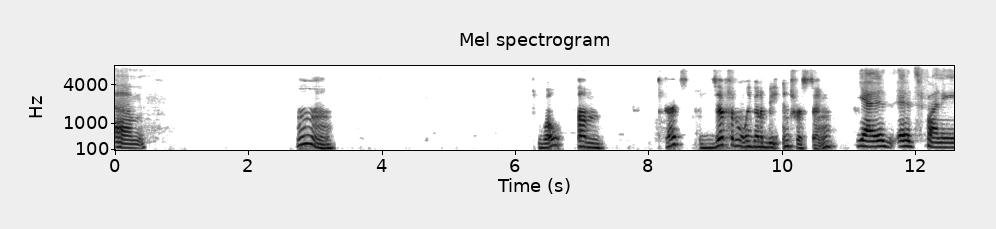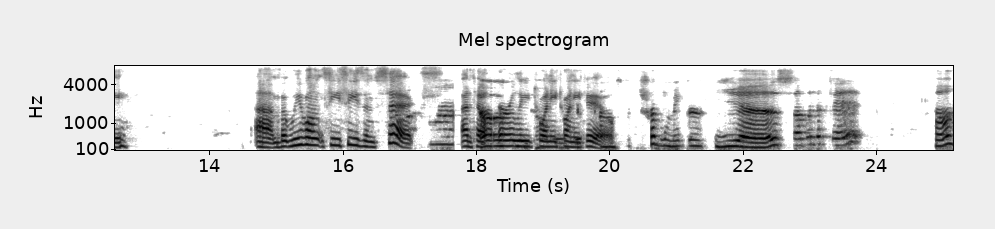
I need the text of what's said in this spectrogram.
um Hmm. Well, um, that's definitely going to be interesting. yeah, it, it's funny. Um, but we won't see season six until Oh, early 2022. Um, troublemaker. Yes. Up with the fit. Huh?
